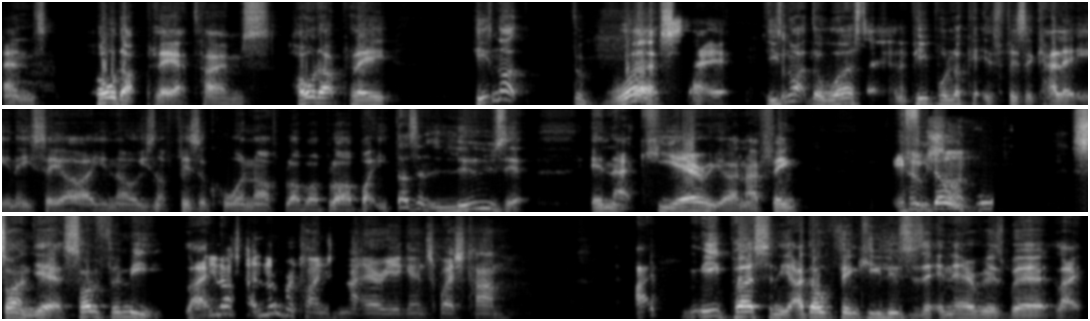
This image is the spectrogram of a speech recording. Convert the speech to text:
and hold up play at times, hold up play, he's not the worst at it. He's not the worst at it. And people look at his physicality and they say, oh, you know, he's not physical enough, blah, blah, blah. But he doesn't lose it in that key area. And I think if Who, you don't, Son? Son, yeah, Son for me, like He lost a number of times in that area against West Ham. I, me personally, I don't think he loses it in areas where like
